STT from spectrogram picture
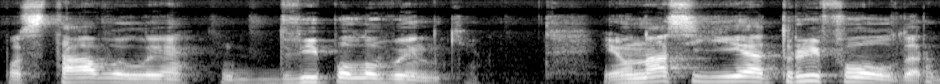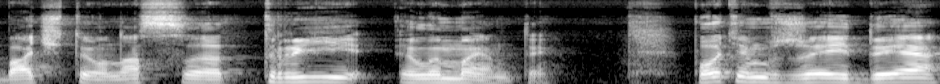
поставили дві половинки. І у нас є три фолдер. Бачите, у нас е, три елементи. Потім вже йде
